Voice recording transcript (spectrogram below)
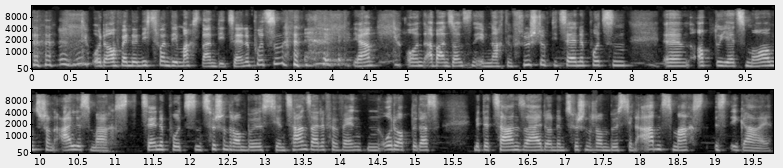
Mhm. Oder auch wenn du nichts von dem machst, dann die Zähne putzen. ja, und aber ansonsten eben nach dem Frühstück die Zähne putzen. Ähm, ob du jetzt morgens schon alles machst, Zähne putzen, Zwischenraumbürstchen, Zahnseide verwenden oder ob du das mit der Zahnseide und dem Zwischenraumbürstchen abends machst, ist egal.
